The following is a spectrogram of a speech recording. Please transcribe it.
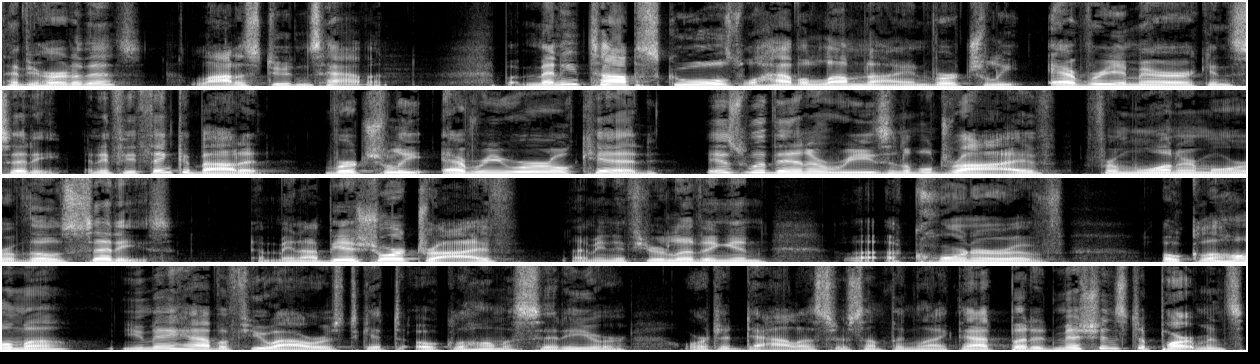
Have you heard of this? A lot of students haven't. But many top schools will have alumni in virtually every American city. And if you think about it, virtually every rural kid is within a reasonable drive from one or more of those cities. It may not be a short drive. I mean, if you're living in a corner of Oklahoma, you may have a few hours to get to Oklahoma City or, or to Dallas or something like that, but admissions departments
